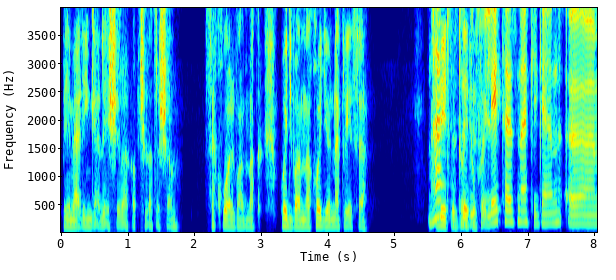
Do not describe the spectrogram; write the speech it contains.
vagy a mellingerlésével kapcsolatosan. Ezek hol vannak? Hogy vannak? Hogy jönnek létre? Hát Létez, tudjuk, létez. hogy léteznek, igen. Ö,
